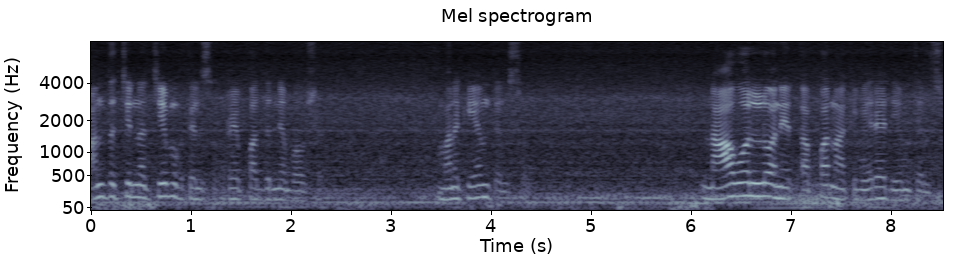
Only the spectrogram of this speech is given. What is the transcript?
అంత చిన్న చీమకు తెలుసు రేపు పొద్దున్నే భవిష్యత్తు. మనకేం తెలుసు? నా వాళ్ళు తప్ప నాకు వేరేది ఏం తెలుసు?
